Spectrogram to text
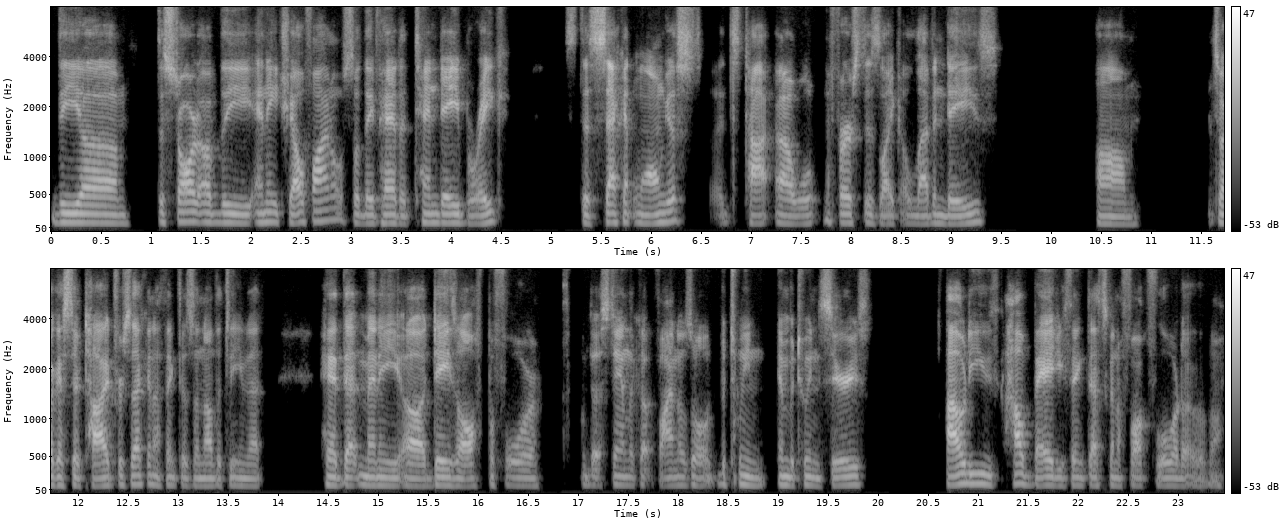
the um the start of the NHL finals, so they've had a 10 day break. It's the second longest. It's top. Uh, well, the first is like 11 days. Um, so I guess they're tied for second. I think there's another team that had that many uh days off before the Stanley Cup Finals or between in between the series. How do you how bad do you think that's going to fuck Florida over?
